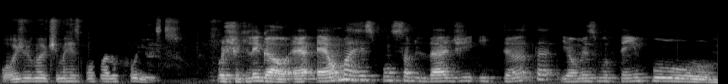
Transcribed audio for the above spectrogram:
Hoje o meu time é responsável por isso. Poxa, que legal. É, é uma responsabilidade e tanta, e ao mesmo tempo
